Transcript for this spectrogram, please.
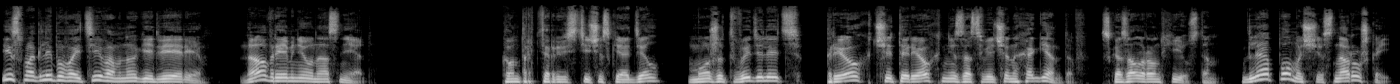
«и смогли бы войти во многие двери, но времени у нас нет». Контртеррористический отдел может выделить трех-четырех незасвеченных агентов, сказал Рон Хьюстон, для помощи с наружкой.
